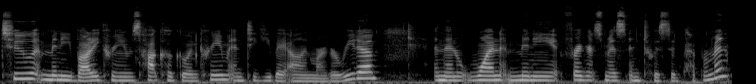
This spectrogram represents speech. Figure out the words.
Two mini body creams, Hot Cocoa and Cream, and Tiki Bay Island Margarita and then one mini fragrance mist in Twisted Peppermint.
